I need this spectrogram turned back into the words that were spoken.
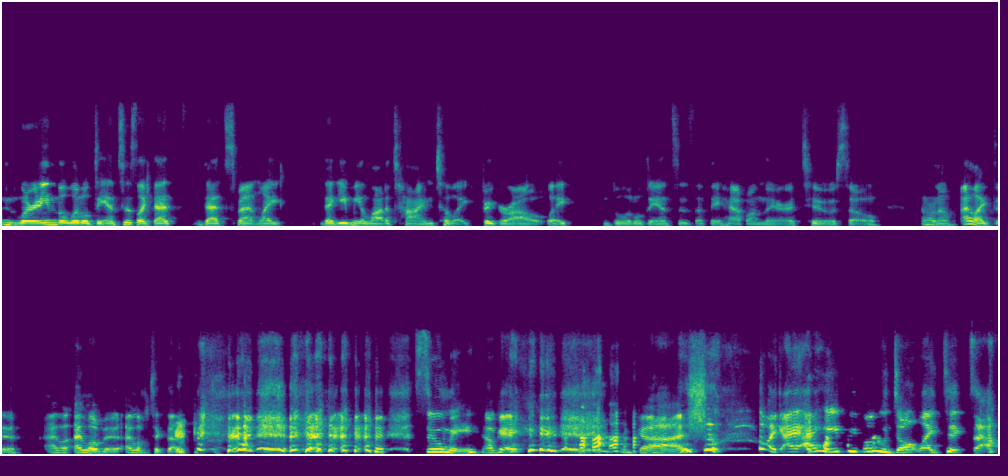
learning the little dances like that that spent like that gave me a lot of time to like figure out like the little dances that they have on there too. So I don't know. I liked it. I, I love it. I love TikTok. Sue me, okay? Gosh. like I, I hate people who don't like TikTok.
